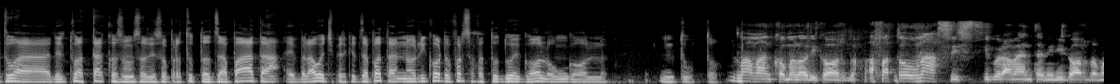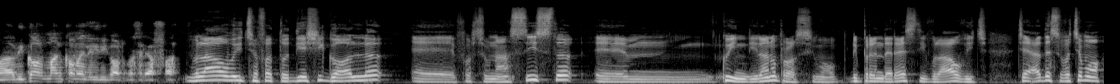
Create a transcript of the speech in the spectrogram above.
tua, del tuo attacco sono stati soprattutto Zapata e Vlaovic, perché Zapata non ricordo, forse ha fatto due gol o un gol in tutto. Ma manco me lo ricordo. Ha fatto un assist sicuramente, mi ricordo, ma gol manco me li ricordo se li ha fatti. Vlaovic ha fatto 10 gol e forse un assist. E, ehm, quindi l'anno prossimo riprenderesti Vlaovic. Cioè, adesso facciamo,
